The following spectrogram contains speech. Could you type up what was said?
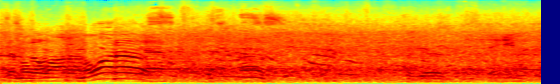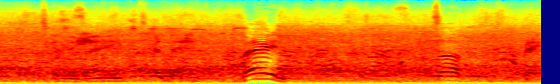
Is that Moana? Moana. Yeah. Nice. Pretty good. Dane. It's Pretty good good Bane. It's good name. Bane. What's up? Big.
